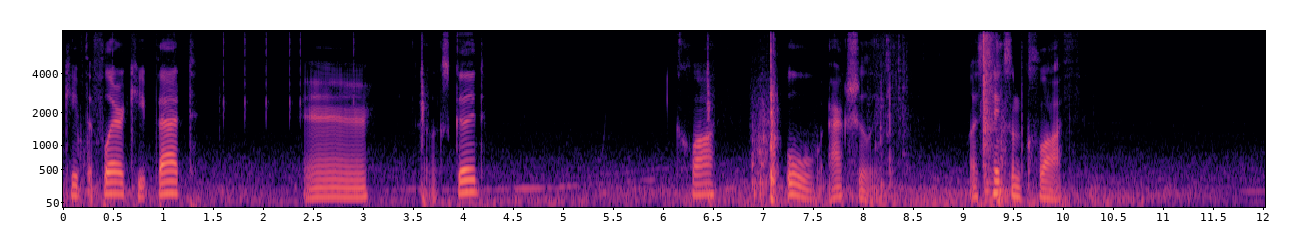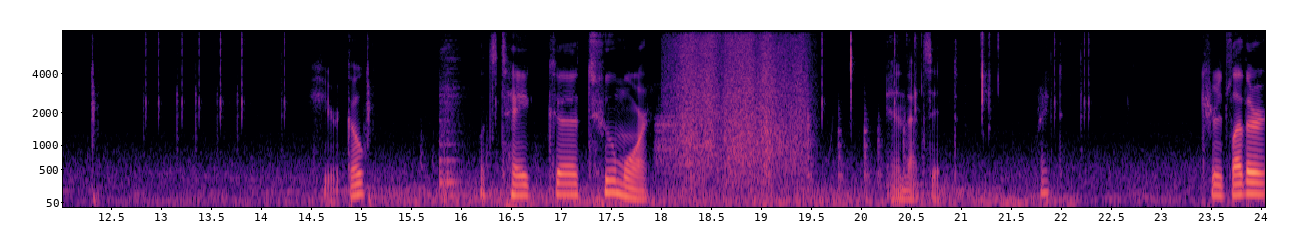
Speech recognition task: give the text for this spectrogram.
Keep the flare. Keep that. And that looks good. Cloth. Oh, actually, let's take some cloth. Here we go. Let's take uh, two more. And that's it. Right? Cured leather.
